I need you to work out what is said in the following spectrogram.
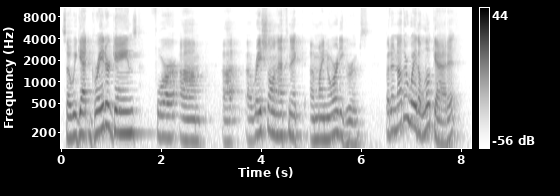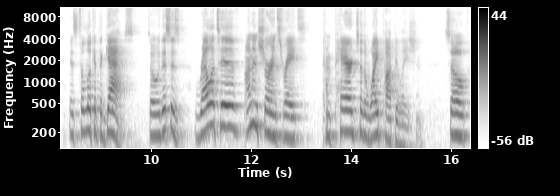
So we get greater gains for um, uh, uh, racial and ethnic uh, minority groups. But another way to look at it is to look at the gaps. So this is relative uninsurance rates compared to the white population. So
